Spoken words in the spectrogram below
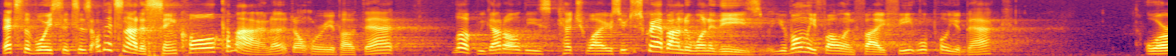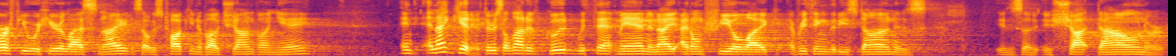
That's the voice that says, oh, that's not a sinkhole. Come on, uh, don't worry about that. Look, we got all these catch wires here. Just grab onto one of these. You've only fallen five feet. We'll pull you back. Or if you were here last night, as I was talking about Jean Vanier, and, and I get it. There's a lot of good with that man, and I, I don't feel like everything that he's done is is, uh, is shot down or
